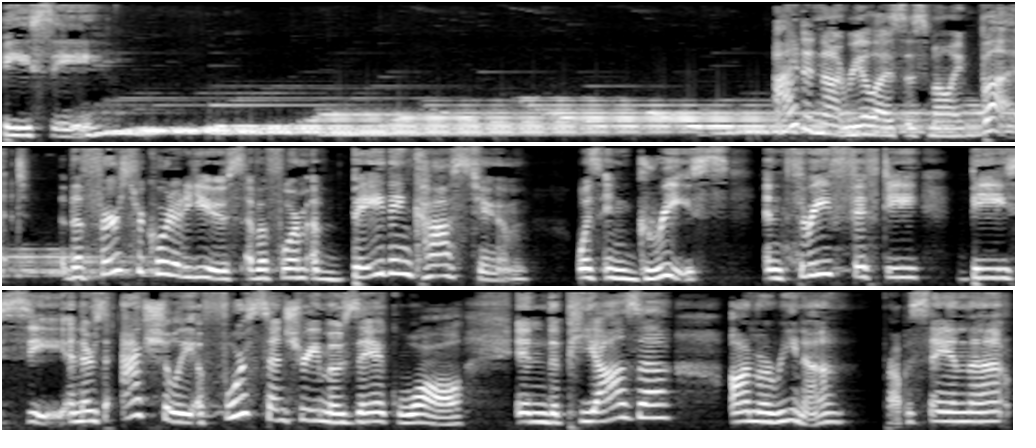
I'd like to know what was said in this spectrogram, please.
BC. Did not realize this, Molly, but the first recorded use of a form of bathing costume was in Greece in 350 BC. And there's actually a fourth century mosaic wall in the Piazza Armerina, probably saying that,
